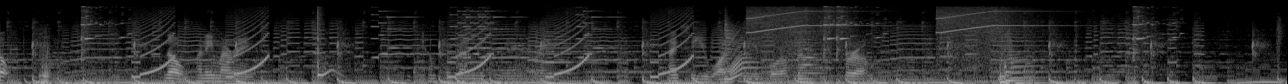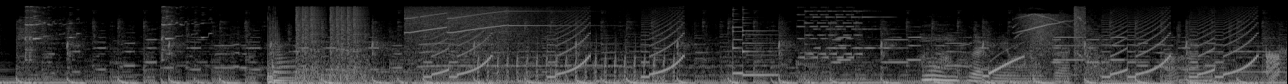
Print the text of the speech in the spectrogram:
No. No, I need my ring. Nice that you watching me, bro. Bro. Hopefully I can get my back.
